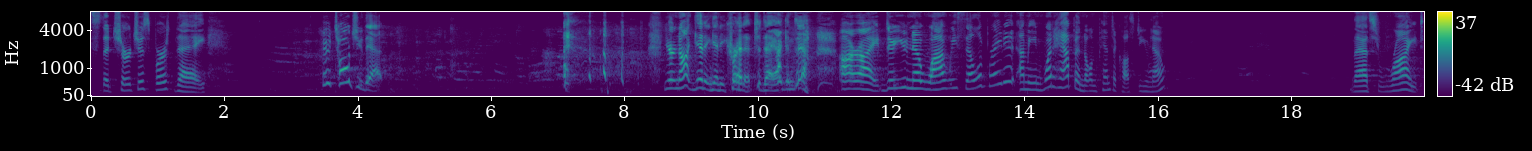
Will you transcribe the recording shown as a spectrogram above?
It's the church's birthday. Who told you that? You're not getting any credit today, I can tell. All right. Do you know why we celebrate it? I mean, what happened on Pentecost? Do you know? That's right.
